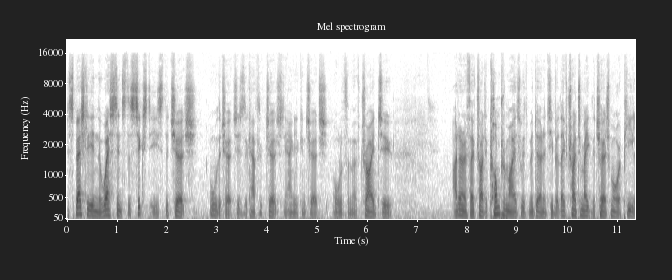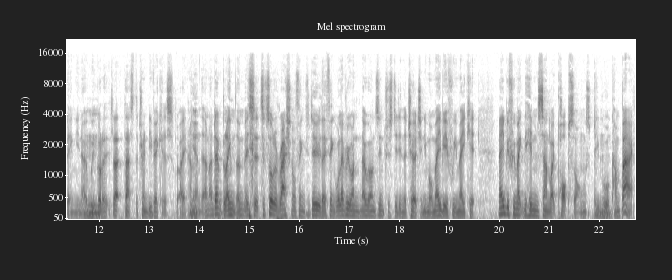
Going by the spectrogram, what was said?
especially in the West since the 60s, the church, all the churches, the Catholic Church, the Anglican Church, all of them have tried to. I don't know if they've tried to compromise with modernity, but they've tried to make the church more appealing. You know, we've mm. got to, that, that's the trendy vicars, right? And, Yeah. and I don't blame them. It's, it's a sort of rational thing to do. They think, well, everyone, no one's interested in the church anymore. Maybe if we make it, maybe if we make the hymns sound like pop songs, people will mm. come back.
